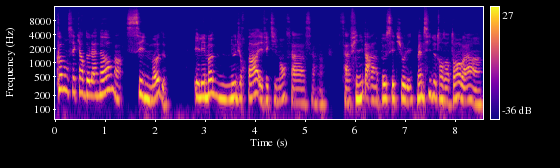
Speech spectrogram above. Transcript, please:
comme on s'écarte de la norme c'est une mode et les modes ne durent pas effectivement ça ça ça finit par un peu s'étioler. Même si de temps en temps voilà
